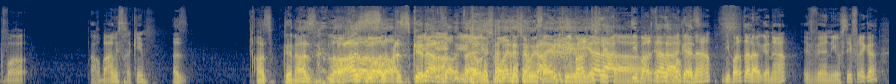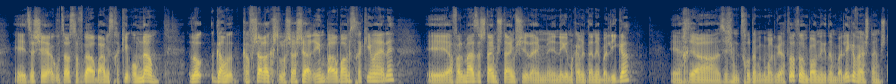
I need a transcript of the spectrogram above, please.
כבר ארבעה משחקים. אז אז, כן, אז. לא, אז לא, לא, לא. אז כנה. לא, היא בסדר, לא- אשמור את זה שהוא יסיים, כי יש לי את ה... דיברת על. ההגנה, דיברת על ההגנה, ואני אוסיף רגע, את זה שהקבוצה לא ספגה ארבעה משחקים, אמנם, לא, גם כבשה רק שלושה שערים בארבעה המשחקים האלה, אה, אבל מאז ה-2-2 שלהם אה, נגד מכבי נתניה בליגה, אה, אחרי זה שהם ניצחו אותם בגמר גביע הטוטו, הם באו נגדם בליגה והיה 2-2,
